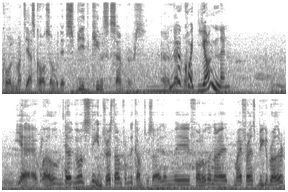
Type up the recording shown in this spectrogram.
called Matthias Karlsson with the Speed Kills samplers. And uh, You that were one- quite young then. Yeah, well, that was the interest. I'm from the countryside, and we followed. And I, my friend's bigger brother,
